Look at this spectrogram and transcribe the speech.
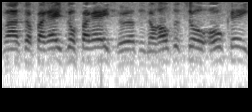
maar is Parijs nog Parijs, hoor. Dat is nog altijd zo. Oké.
